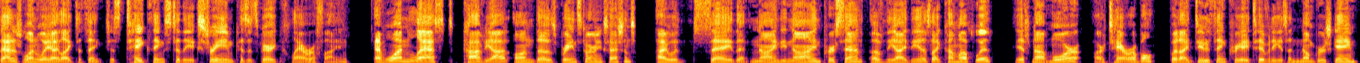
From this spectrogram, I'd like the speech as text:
That is one way I like to think. Just take things to the extreme because it's very clarifying. And one last caveat on those brainstorming sessions. I would say that 99% of the ideas I come up with, if not more, are terrible. But I do think creativity is a numbers game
